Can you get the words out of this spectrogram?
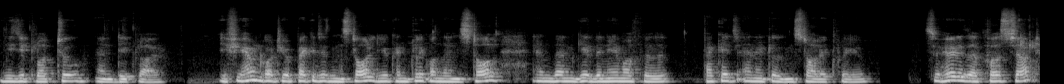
ggplot2, and dplyr. If you haven't got your packages installed, you can click on the install and then give the name of the package and it will install it for you. So here is our first chart.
